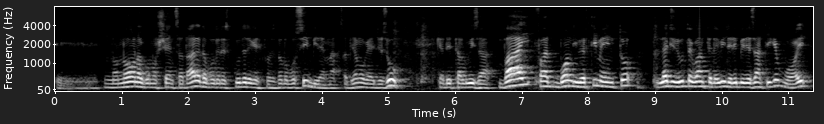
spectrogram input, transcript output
Eh, non ho una conoscenza tale da poter escludere che sia stato possibile, ma sappiamo che è Gesù che ha detto a Luisa vai, fa buon divertimento, leggi tutte quante le vite libri dei santi che vuoi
